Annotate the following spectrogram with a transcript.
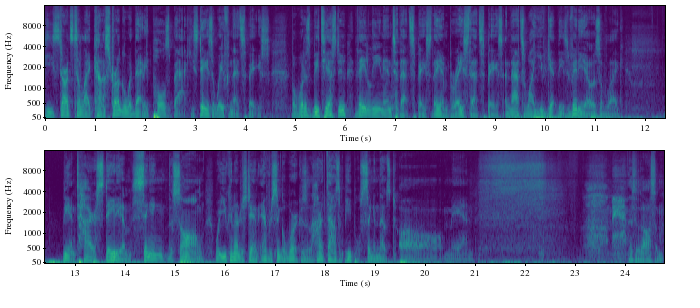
He starts to like kind of struggle with that and he pulls back. He stays away from that space. But what does BTS do? They lean into that space. They embrace that space. And that's why you get these videos of like the entire stadium singing the song where you can understand every single word because there's 100,000 people singing those. T- oh, man. Oh, man. This is awesome.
